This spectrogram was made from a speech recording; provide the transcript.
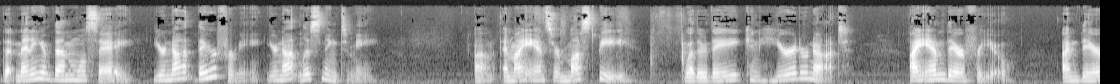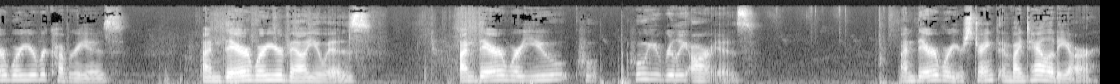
that many of them will say, you're not there for me. You're not listening to me. Um, and my answer must be whether they can hear it or not. I am there for you. I'm there where your recovery is. I'm there where your value is. I'm there where you who, who you really are is. I'm there where your strength and vitality are.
